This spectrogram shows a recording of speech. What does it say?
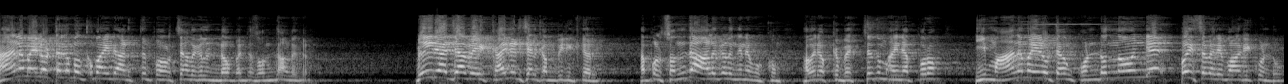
ആനമയിലൊട്ടകം വെക്കുമ്പോൾ അതിന്റെ അടുത്ത് കുറച്ച് ആളുകൾ ഉണ്ടാവും എന്റെ സ്വന്തം ആളുകൾ. വെയ് രാജാവേ കാലടിച്ചാൽ കമ്പനി കയറി. അപ്പോൾ സ്വന്തം ആളുകൾ ഇങ്ങനെ വെക്കും. അവരൊക്കെ വെച്ചതും അതിനപ്പുറം ഈ മാനമയിലൊട്ടകം കൊണ്ടുവന്നവന്റെ പൈസ വരെ വാങ്ങിക്കൊണ്ടു.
